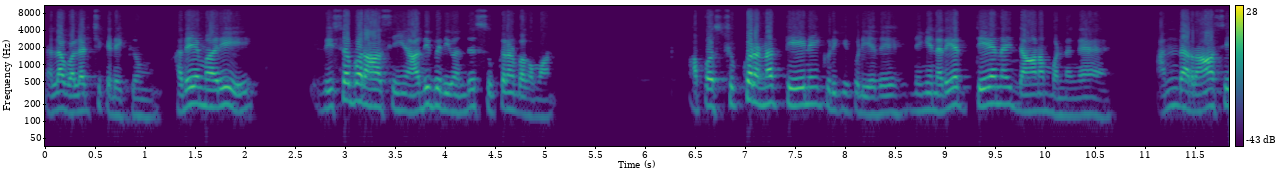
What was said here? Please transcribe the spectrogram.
நல்ல வளர்ச்சி கிடைக்கும். அதே மாதிரி ரிஷப ராசியின் அதிபதி வந்து சுக்கரன் பகவான். அப்போ சுக்கரனா தேனை குறிக்கக்கூடியது. நீங்கள் நிறைய தேனை தானம் பண்ணுங்க. அந்த ராசி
